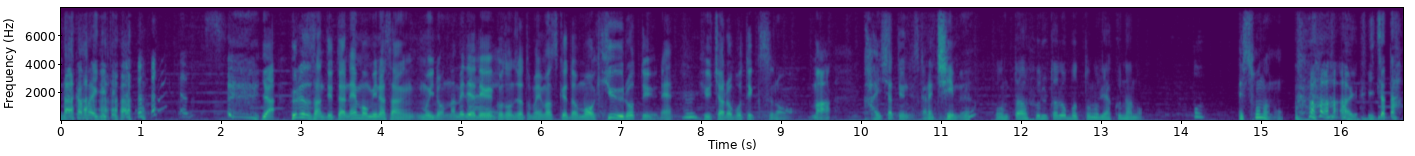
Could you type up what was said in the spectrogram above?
仲間入れて。い。や古田さんって言ったらねもう皆さんもういろんなメディアでご存知だと思いますけども、ヒューロというね、フューチャーロボティクスのまあ会社っていうんですかねチーム？本当はフルタロボットの略なのえそうなの？言っちゃった。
